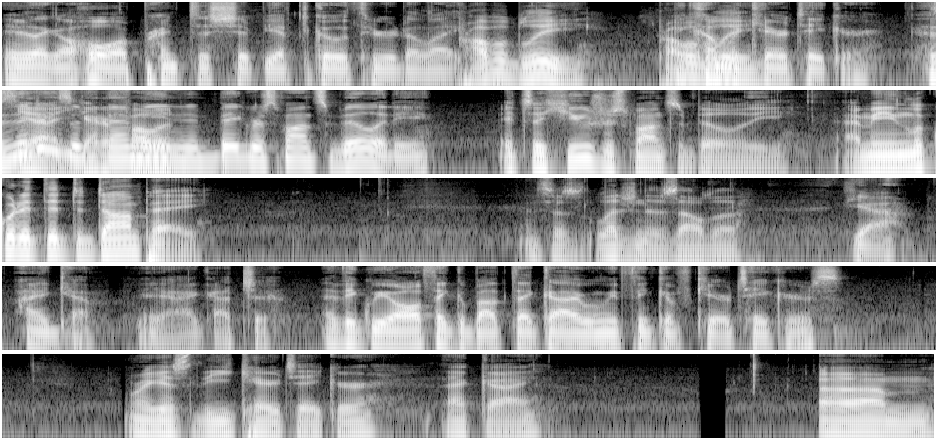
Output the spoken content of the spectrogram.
Maybe like a whole apprenticeship you have to go through to like Probably, probably become a caretaker. Because it Yeah, is, you a, gotta I follow- mean, a big responsibility. It's a huge responsibility. I mean, look what it did to Dampé. This is Legend of Zelda. Yeah, I get. Yeah, I gotcha. I think we all think about that guy when we think of caretakers. or I guess the caretaker, that guy. Um,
